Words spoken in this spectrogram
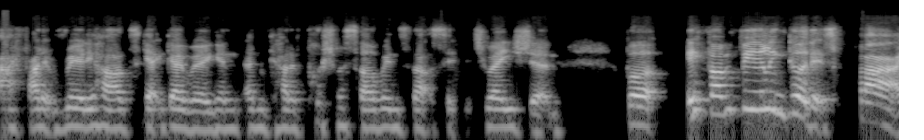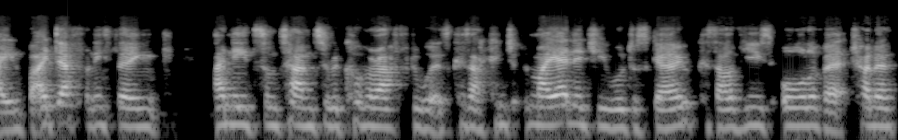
I find it really hard to get going and, and kind of push myself into that situation. But if I'm feeling good, it's fine. But I definitely think I need some time to recover afterwards because I can, my energy will just go because I'll use all of it trying to,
